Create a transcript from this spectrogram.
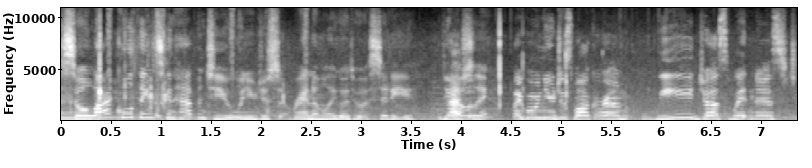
So a lot of cool things can happen to you when you just randomly go to a city. Ashley? Like when you just walk around, we just witnessed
